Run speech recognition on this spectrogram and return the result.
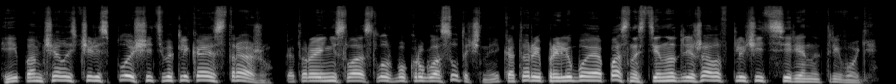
И помчалась через площадь, выкликая стражу, которая несла службу круглосуточно и которой при любой опасности надлежало включить сирены тревоги.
